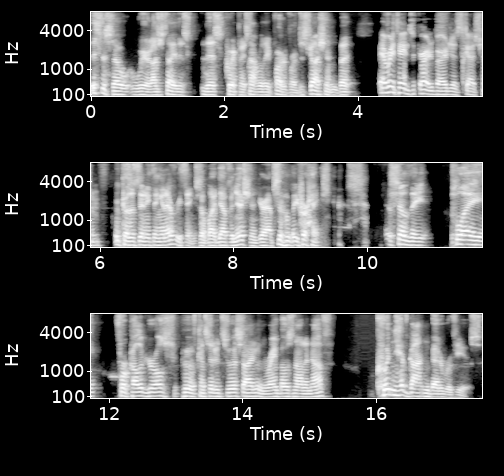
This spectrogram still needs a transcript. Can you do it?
this is so weird. I'll just tell you this this quickly. It's not really part of our discussion, but everything's a part of our discussion because it's anything and everything. So by definition, you're absolutely right. so the play for colored girls who have considered suicide when the rainbow's not enough. Couldn't have gotten better reviews.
